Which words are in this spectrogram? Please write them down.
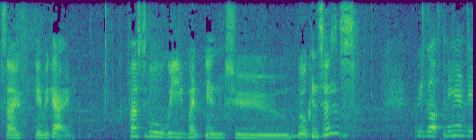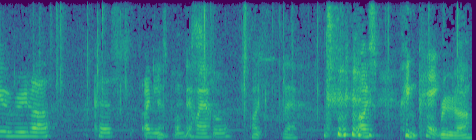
So here we go. First of all, we went into Wilkinson's. We got me and a ruler because I need yeah, one a bit higher. School. Like there. nice pink, Pink. ruler,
